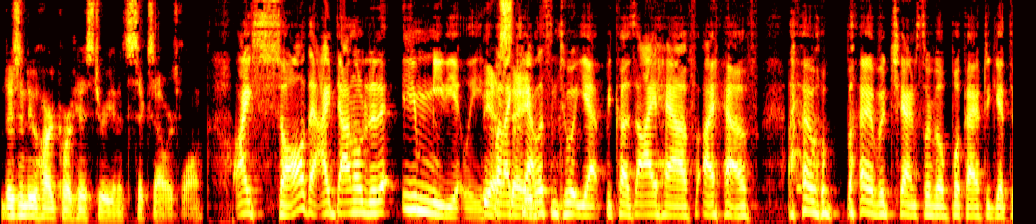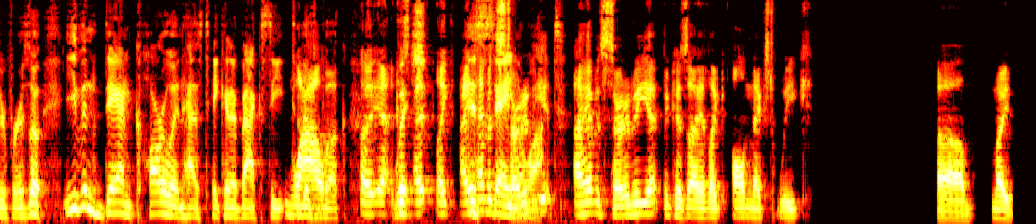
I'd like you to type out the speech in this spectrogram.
there's a new hardcore history and it's six hours long. I saw that. I downloaded it immediately, Yeah, but I can't listen to it yet because I have, I have, I have a, I have a Chancellorsville book I have to get through first. So even Dan Carlin has taken a back seat to this book. Uh, yeah, which I, like I haven't started it yet. I haven't started it yet because I have like all next week. Um, my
